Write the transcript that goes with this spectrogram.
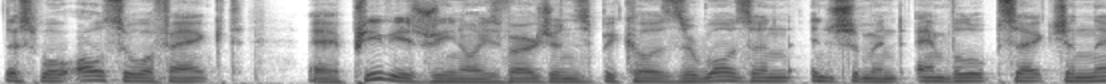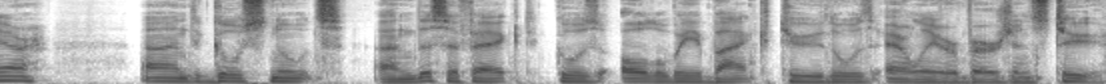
This will also affect uh, previous Renoise versions because there was an instrument envelope section there and ghost notes, and this effect goes all the way back to those earlier versions too.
